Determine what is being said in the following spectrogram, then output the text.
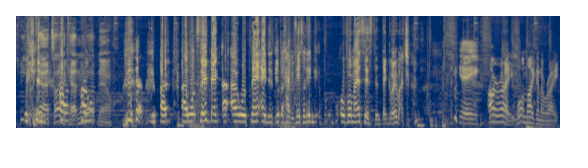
Speaking of cats, I have a cat in my lap now. I, I will say thank I, I will say I did give a happy face for, the, for my assistant. Thank you very much. Yay. All right, what am I gonna write?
